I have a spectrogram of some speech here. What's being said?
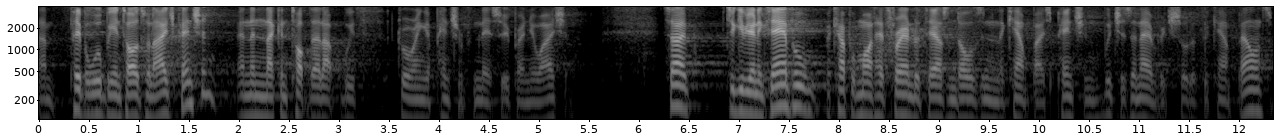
Um, people will be entitled to an age pension and then they can top that up with drawing a pension from their superannuation. So to give you an example, a couple might have $300,000 in an account-based pension, which is an average sort of account balance.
